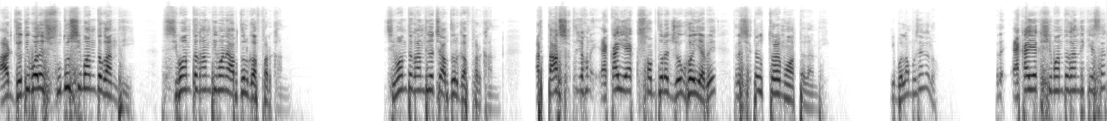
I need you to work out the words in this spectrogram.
আর যদি বলে শুধু সীমান্ত গান্ধী সীমান্ত গান্ধী মানে আব্দুল গাফফার খান। সীমান্ত গান্ধী হচ্ছে আব্দুল গাফফার খান। আর তার সাথে যখন একাই এক শব্দটা যোগ হয়ে যাবে, তাহলে সেটা উত্তর হয় মহাত্মা গান্ধী। কি বললাম, বোঝা গেল? তাহলে একাই এক সীমান্ত গান্ধী কে, স্যার?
